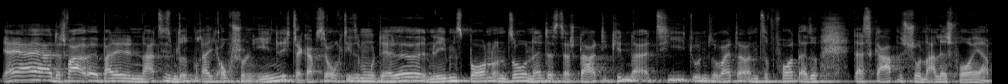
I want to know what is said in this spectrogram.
ja, ja, ja, das war äh, bei den Nazis im Dritten Reich auch schon ähnlich. Da gab es ja auch diese Modelle im Lebensborn und so, ne, dass der Staat die Kinder erzieht und so weiter und so fort. Also das gab es schon alles vorher.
